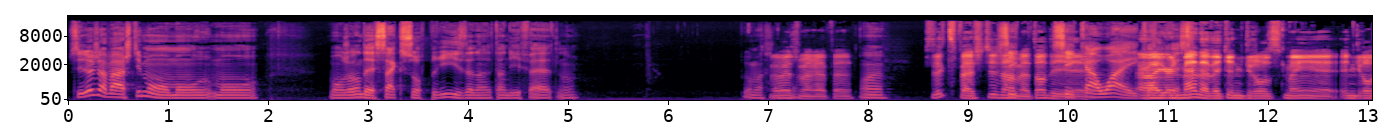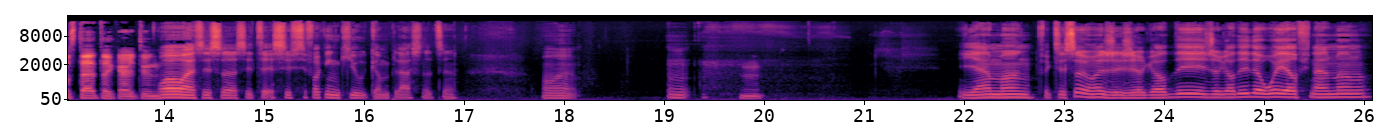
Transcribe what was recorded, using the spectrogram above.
C'est là que j'avais acheté mon, mon, mon, mon genre de sac surprise là, dans le temps des fêtes. Là. Comment ça Ouais, je me rappelle. Ouais. C'est là que tu peux acheter, genre, mettons, des. C'est euh, kawaii. comme Iron reste- Man avec une grosse main, euh, une grosse tête de cartoon. Ouais, ouais, c'est ça. C'est fucking cute comme place, là, tu sais. Ouais. Mm. Mm. Yeah, man. Fait que c'est ça, ouais, j'ai regardé, j'ai regardé The Whale, finalement.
